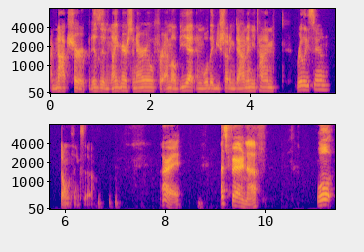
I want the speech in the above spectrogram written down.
I'm not sure, but is it a nightmare scenario for MLB yet? And will they be shutting down anytime really soon? Don't think so. All right. That's fair enough. Well,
